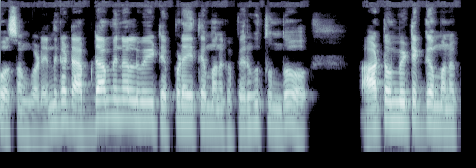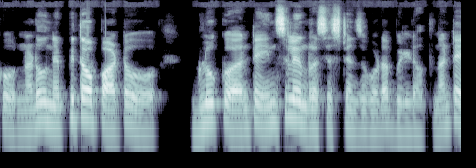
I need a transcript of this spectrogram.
కోసం కూడా. ఎందుకంటే అబ్డామినల్ వెయిట్ ఎప్పుడైతే మనకు పెరుగుతుందో ఆటోమేటిక్గా మనకు నడువు నొప్పితో పాటు గ్లూకో అంటే ఇన్సులిన్ రెసిస్టెన్స్ కూడా బిల్డ్ అవుతుంది. అంటే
